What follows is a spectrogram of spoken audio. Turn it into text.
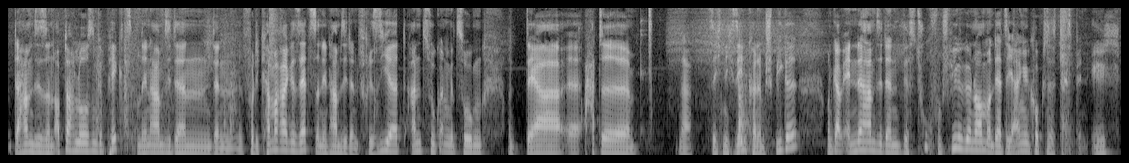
Da haben sie so einen Obdachlosen gepickt und den haben sie dann, dann vor die Kamera gesetzt und den haben sie dann frisiert, Anzug angezogen und der äh, hatte na, sich nicht sehen können im Spiegel. Und am Ende haben sie dann das Tuch vom Spiegel genommen und der hat sich angeguckt und gesagt, das bin ich,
